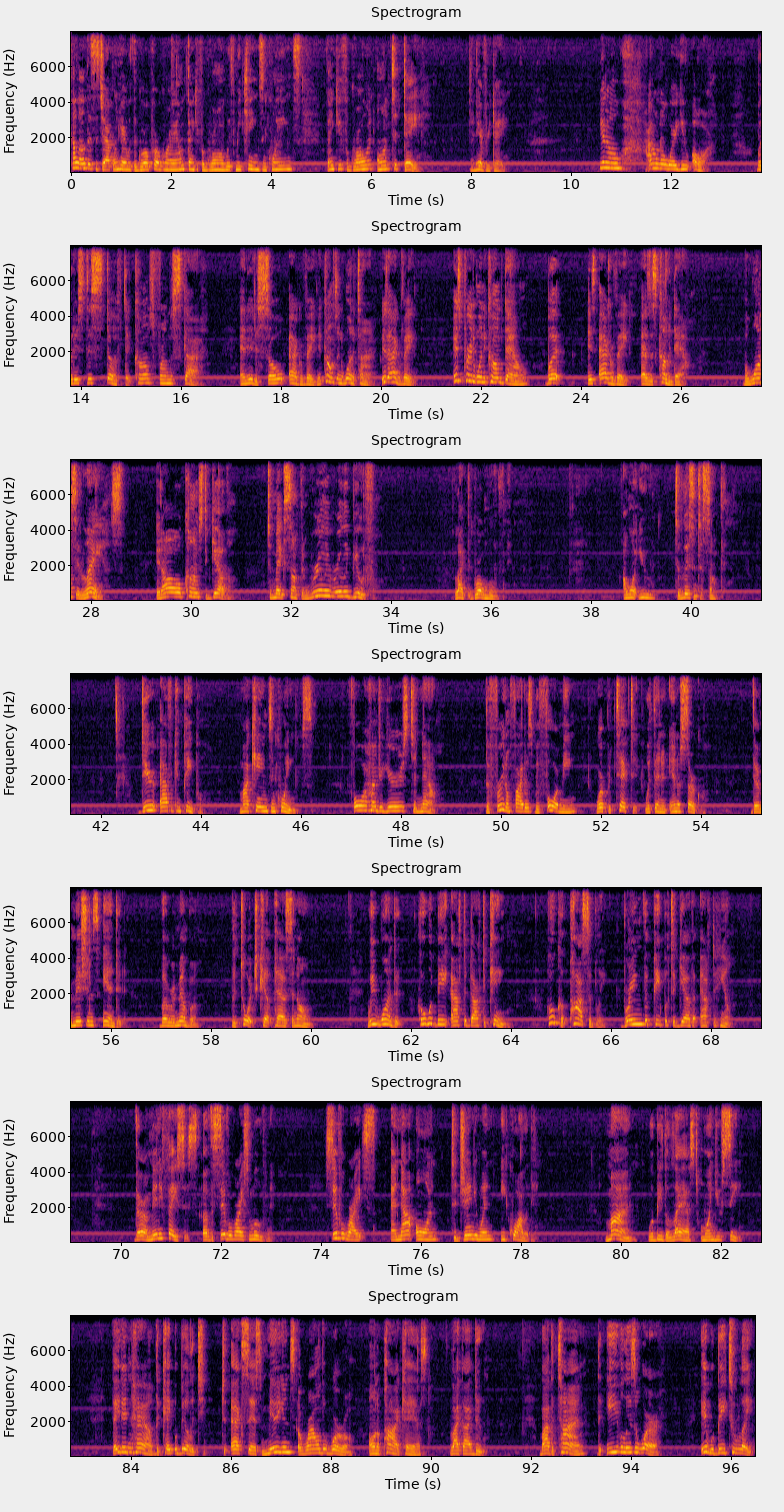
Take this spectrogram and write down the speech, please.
Hello, this is Jacqueline here with the Grow Program. Thank you for growing with me, kings and queens. Thank you for growing on today and every day. You know, I don't know where you are, but it's this stuff that comes from the sky, and it is so aggravating. It comes in the wintertime. It's aggravating. It's pretty when it comes down, but it's aggravating as it's coming down. But once it lands, it all comes together to make something really, really beautiful, like the Grow Movement. I want you to listen to something. Dear African people, my kings and queens, 400 years to now, the freedom fighters before me were protected within an inner circle. Their missions ended. But remember, the torch kept passing on. We wondered who would be after Dr. King. Who could possibly bring the people together after him? There are many faces of the civil rights movement. Civil rights, and now on to genuine equality. Mine will be the last one you see. They didn't have the capability to access millions around the world on a podcast like I do. By the time the evil is aware, it will be too late.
